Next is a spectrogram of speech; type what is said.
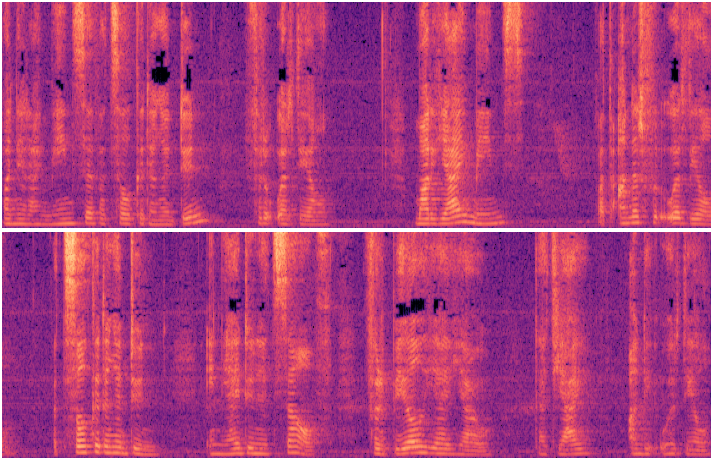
wanneer hy mense wat sulke dinge doen, veroordeel. Maar jy mens wat ander veroordeel, wat sulke dinge doen en jy doen dit self, verbeel jy jou dat jy aan die oordeel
